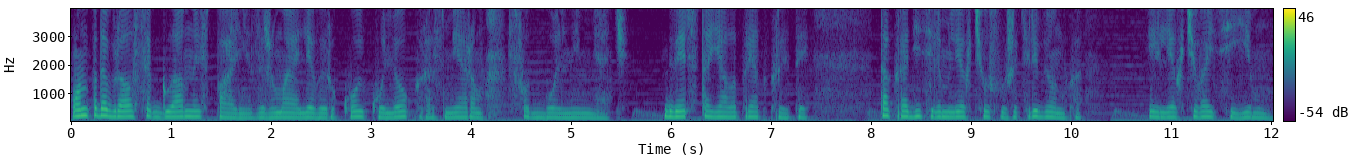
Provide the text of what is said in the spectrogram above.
он подобрался к главной спальне, зажимая левой рукой кулек размером с футбольный мяч. Дверь стояла приоткрытой. Так родителям легче услышать ребенка и легче войти ему.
